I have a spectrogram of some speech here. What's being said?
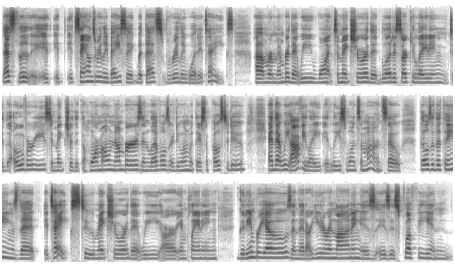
that's the it it, it sounds really basic, but that's really what it takes. Um, remember that we want to make sure that blood is circulating to the ovaries to make sure that the hormone numbers and levels are doing what they're supposed to do, and that we ovulate at least once a month. So, those are the things that it takes to make sure that we are implanting good embryos and that our uterine lining is is as fluffy and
